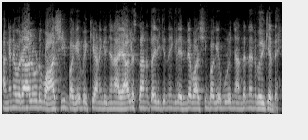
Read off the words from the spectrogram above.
അങ്ങനെ ഒരാളോട് വാശിയും പകയും വെക്കുകയാണെങ്കിൽ ഞാൻ അയാളുടെ സ്ഥാനത്തായിരിക്കുന്നെങ്കിൽ എന്റെ വാശിയും പകയും മുഴുവൻ ഞാൻ തന്നെ അനുഭവിക്കണ്ടേ?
